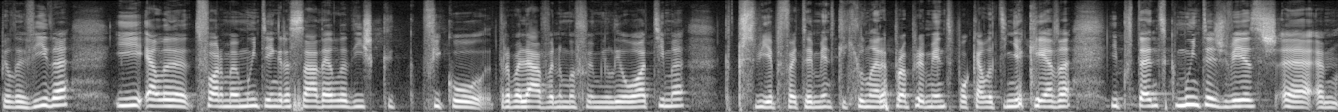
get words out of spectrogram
pela vida. E ela, de forma muito engraçada, ela diz que ficou, trabalhava numa família ótima, que percebia perfeitamente que aquilo não era propriamente porque ela tinha queda e, portanto, que muitas vezes uh, uh,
